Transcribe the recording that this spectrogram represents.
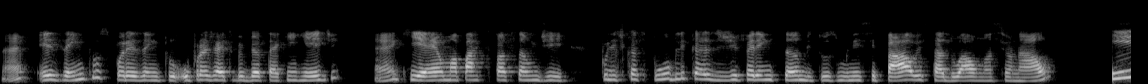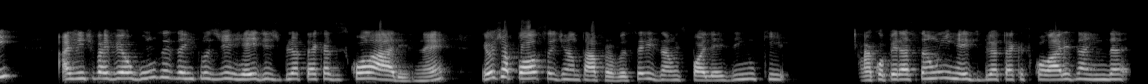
né? Exemplos, por exemplo, o projeto Biblioteca em Rede, né? que é uma participação de políticas públicas de diferentes âmbitos municipal, estadual, nacional. E a gente vai ver alguns exemplos de redes de bibliotecas escolares, né? Eu já posso adiantar para vocês, dar um spoilerzinho, que a cooperação em redes de bibliotecas escolares ainda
